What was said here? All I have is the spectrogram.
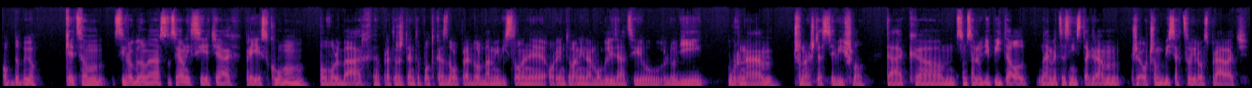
obdobiu. Keď som si robil na sociálnych sieťach prieskum po voľbách, pretože tento podcast bol pred voľbami vyslovene orientovaný na mobilizáciu ľudí urnám, čo našťastie vyšlo, tak um, som sa ľudí pýtal, najmä cez Instagram, že o čom by sa chceli rozprávať.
